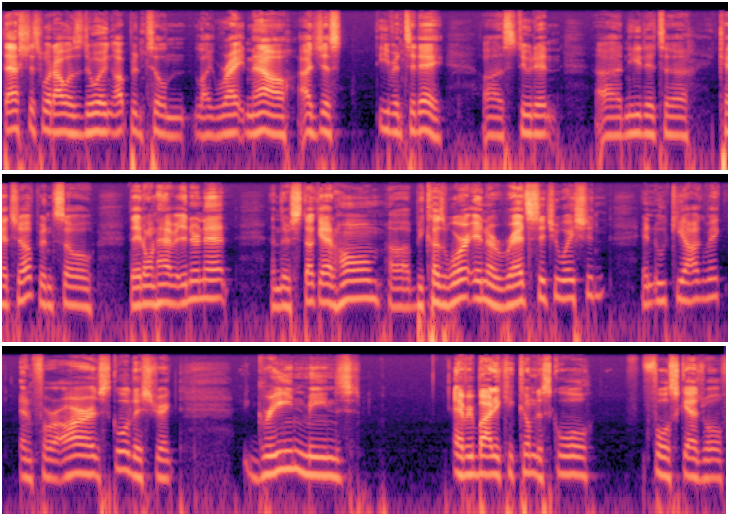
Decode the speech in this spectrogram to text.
that's just what I was doing up until like right now. I just even today, a uh, student uh, needed to catch up, and so they don't have internet and they're stuck at home uh, because we're in a red situation in Utqiagvik, and for our school district, green means everybody can come to school, full schedule,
